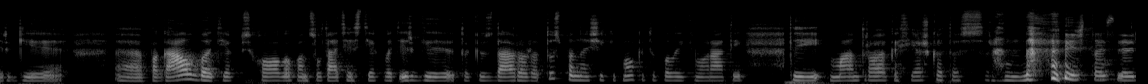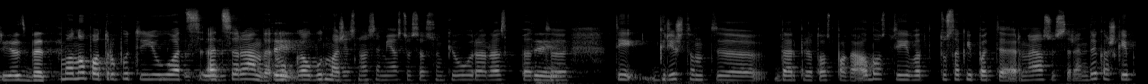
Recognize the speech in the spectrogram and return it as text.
irgi uh, E, pagalbą, tiek psichologo konsultacijas, tiek vat, irgi tokius daro ratus, panašiai kaip mokytojų palaikymo ratai. Tai man atrodo, kas ieško, tas randa iš tos serijos, bet... Manau, po truputį jau atsiranda. Tai. Nu, galbūt mažesniuose miestuose sunkiau yra rasti, bet tai. Tai grįžtant e, dar prie tos pagalbos, tai vat, tu sakai pati, ar ne, susirandi kažkaip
